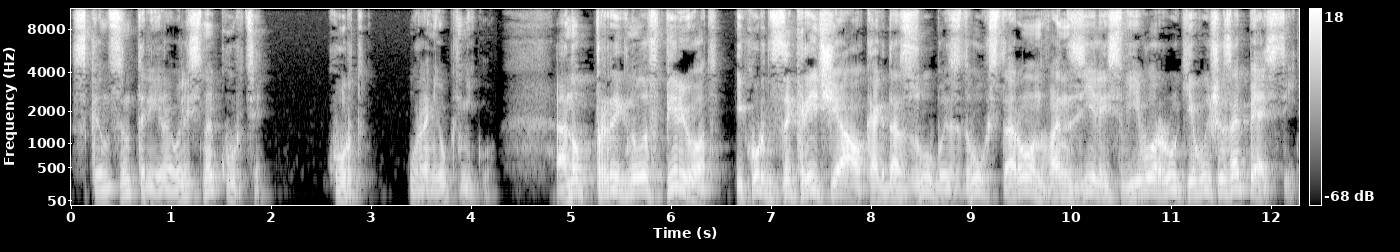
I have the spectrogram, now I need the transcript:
сконцентрировались на Курте. Курт уронил книгу. Оно прыгнуло вперед, и Курт закричал, когда зубы с двух сторон вонзились в его руки выше запястий.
